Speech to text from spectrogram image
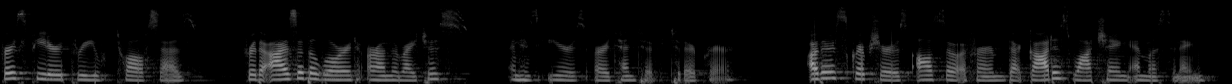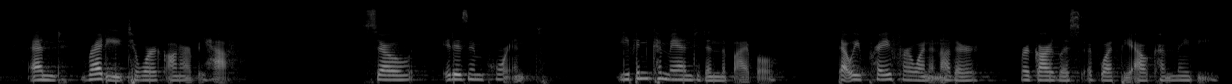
1 Peter 3:12 says, "For the eyes of the Lord are on the righteous, and his ears are attentive to their prayer. Other scriptures also affirm that God is watching and listening and ready to work on our behalf. So it is important, even commanded in the Bible, that we pray for one another regardless of what the outcome may be.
